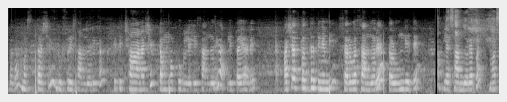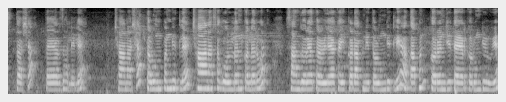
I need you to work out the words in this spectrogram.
बघा मस्त अशी दुसरी सांजोरी पण. किती छान अशी टम्म फुगलेली सांजोरी आपली तयार आहे. अशाच पद्धतीने मी सर्व सांजोऱ्या तळून घेते. आपल्या सांजोऱ्या पण मस्त अशा तयार झालेल्या आहे छान अशा तळून पण घेतल्या आहे छान असा गोल्डन कलरवर सांजोऱ्या तळल्या काही कडाकणी तळून घेतली आता आपण करंजी तयार करून घेऊया.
